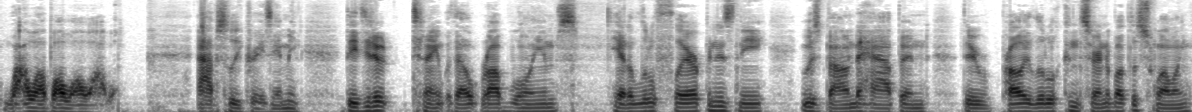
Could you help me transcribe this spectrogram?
Wow, wow, wow, wow, wow. Absolutely crazy. I mean, they did it tonight without Rob Williams. He had a little flare up in his knee. It was bound to happen. They were probably a little concerned about the swelling.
